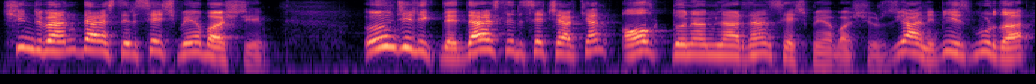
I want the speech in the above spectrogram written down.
Şimdi ben dersleri seçmeye başlayayım. Öncelikle dersleri seçerken alt dönemlerden seçmeye başlıyoruz. Yani biz burada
